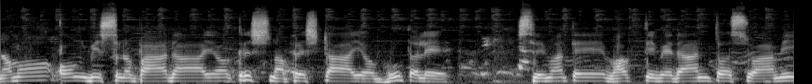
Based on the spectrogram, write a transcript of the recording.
নম ওং বিষ্ণুপাদায় কৃষ্ণ পৃষ্ঠায় ভূতলে শ্রীমতে ভক্তি বেদান্ত স্বামী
